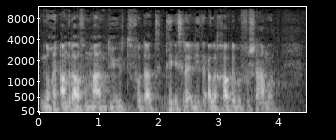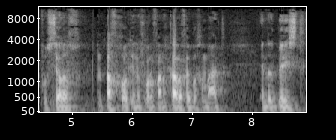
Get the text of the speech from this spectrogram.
nog een anderhalve maand duurt voordat de Israëlieten alle goud hebben verzameld. Voor zelf een afgod in de vorm van een kalf hebben gemaakt. En dat beest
